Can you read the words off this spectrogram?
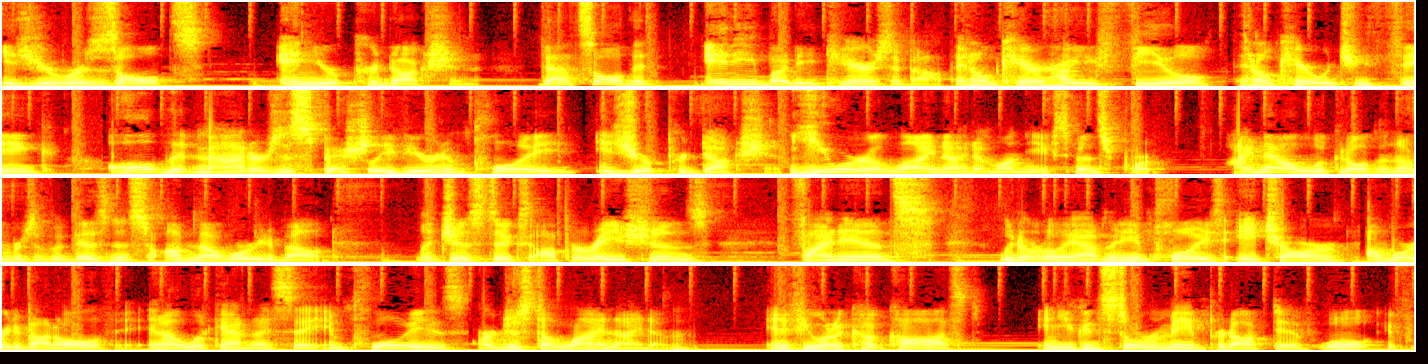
is your results and your production. That's all that anybody cares about. They don't care how you feel, they don't care what you think. All that matters, especially if you're an employee, is your production. You are a line item on the expense report. I now look at all the numbers of a business, so I'm not worried about logistics, operations, finance. We don't really have many employees, HR. I'm worried about all of it. And I look at it and I say, employees are just a line item. And if you want to cut cost, and you can still remain productive. Well, if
